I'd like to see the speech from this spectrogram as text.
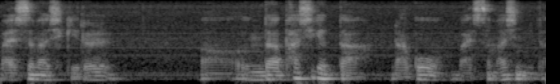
말씀하시기를 어, 응답하시겠다라고 말씀하십니다.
